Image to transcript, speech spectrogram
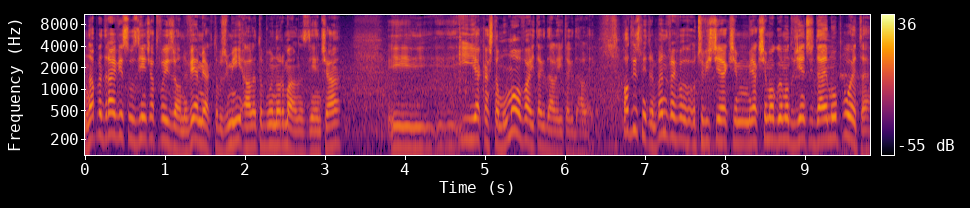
Na pendrive są zdjęcia twojej żony. Wiem jak to brzmi, ale to były normalne zdjęcia. I, i jakaś tam umowa i tak dalej, i tak dalej. Odwiózł mi ten pendrive, oczywiście jak się, jak się mogłem odwdzięczyć, dałem mu płytę.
